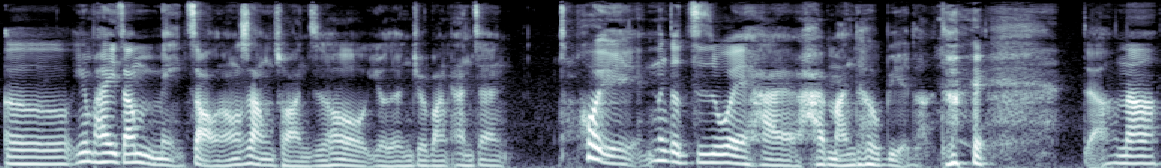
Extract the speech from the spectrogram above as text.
呃，因为拍一张美照，然后上传之后，有人就帮你按赞，会那个滋味还还蛮特别的，对对啊，那。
